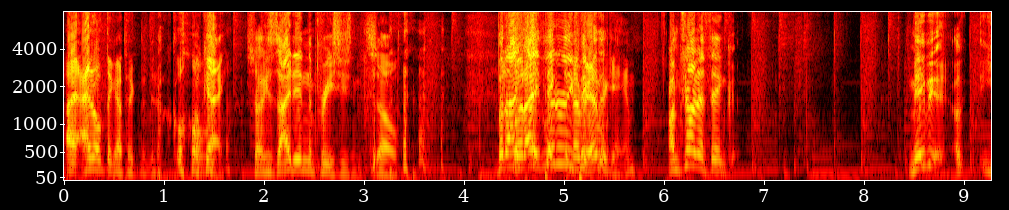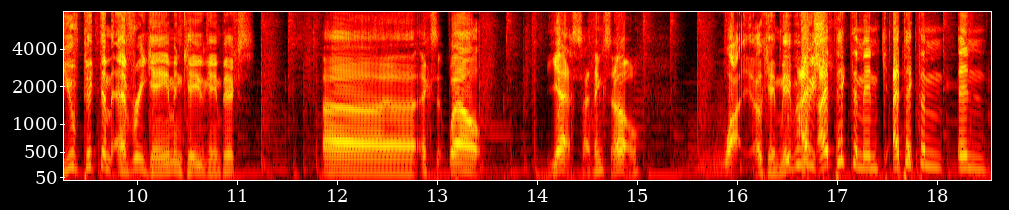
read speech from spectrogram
I, I, don't think I picked them to beat Oklahoma. Okay. So because I did in the preseason. So. But, I, but I, I literally every other game. I'm trying to think. Maybe uh, you've picked them every game in KU game picks. Uh, ex- well, yes, I think so. Why? Okay, maybe we. I, I picked them in. I picked them in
